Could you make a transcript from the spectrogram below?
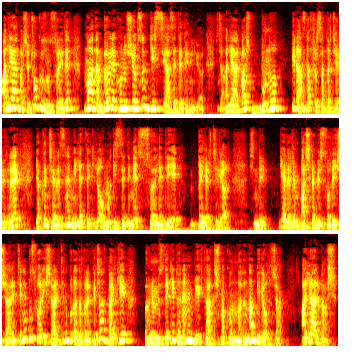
Ali Erbaş'a çok uzun süredir madem böyle konuşuyorsun gir siyasete deniliyor. İşte Ali Erbaş bunu biraz da fırsata çevirerek yakın çevresine milletvekili olmak istediğini söylediği belirtiliyor. Şimdi gelelim başka bir soru işaretine. Bu soru işaretini burada bırakacağız. Belki önümüzdeki dönemin büyük tartışma konularından biri olacak. Ali Erbaş,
